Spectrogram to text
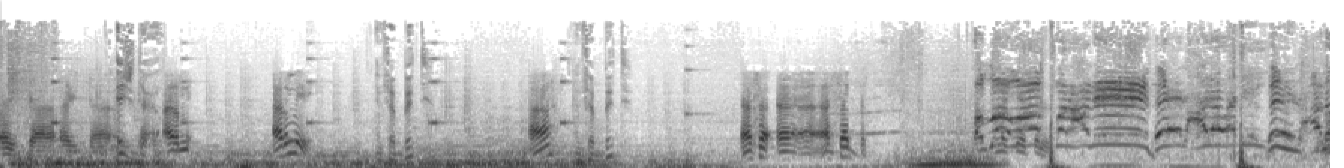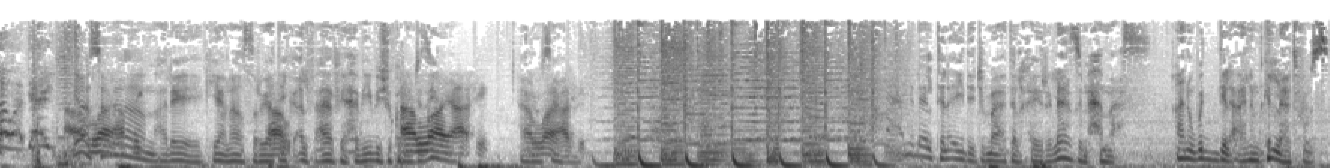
أجدع أجدع أجدع. أرمي. أرمي. نثبت. ها؟ نثبت. أس- أ- أثبت. الله أكبر عليك! إيه الحلاوة دي؟ إيه الحلاوة دي؟ يا سلام عليك. يا ناصر يعطيك ألف عافية حبيبي. شكرا جزيلا. الله يعافيك. الله. يعافيك. يعني ليلة العيد يا جماعة الخير لازم حماس. أنا ودي العالم كلها تفوز.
